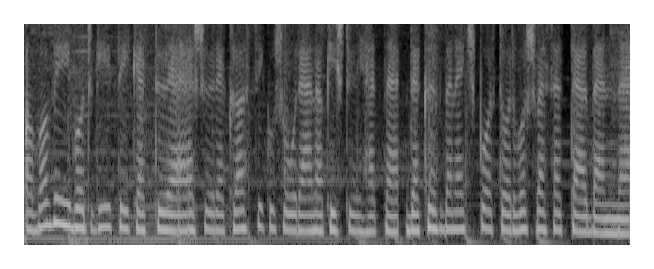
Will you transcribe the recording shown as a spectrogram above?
A Huawei Watch GT2 -e elsőre klasszikus órának is tűnhetne, de közben egy sportorvos veszett el benne.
